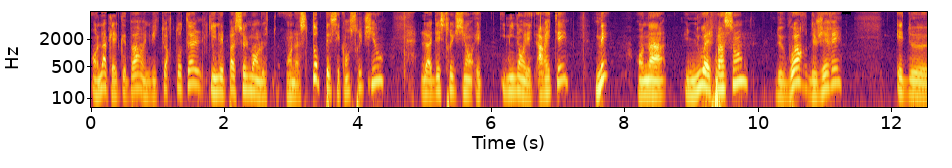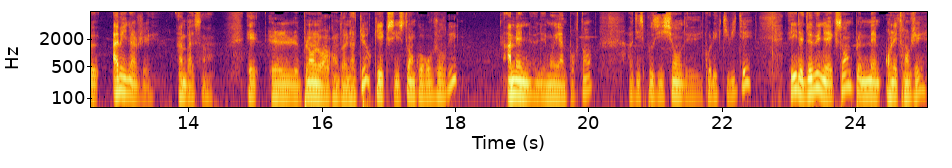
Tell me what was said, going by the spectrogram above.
on a quelque part une victoire totale qui n'est pas seulement le... On a stoppé ces constructions, la destruction est imminente, elle est arrêtée, mais on a une nouvelle façon de voir, de gérer et de aménager un bassin. Et le plan Loire Grande Nature, qui existe encore aujourd'hui, amène des moyens importants à disposition des collectivités. Et il est devenu un exemple même en étranger.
